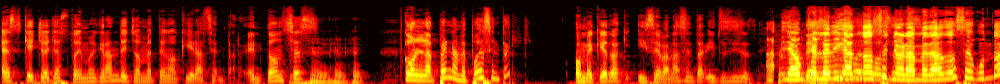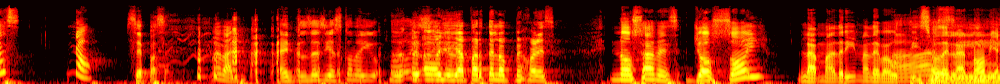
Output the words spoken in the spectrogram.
es que yo ya estoy muy grande y yo me tengo que ir a sentar. Entonces, con la pena, ¿me puedes sentar? O me quedo aquí y se van a sentar y tú dices, Ah, y aunque le digas, no, cosas- señora, ¿me das dos segundos? No, se pasan. me vale. Entonces ya es cuando digo, "Ay, Oye, señora". y aparte lo mejor es, no sabes, yo soy la madrina de bautizo Ah, de la sí, novia.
